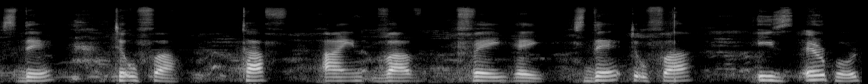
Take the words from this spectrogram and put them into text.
sde, teufa, taf, ein, vav, fei, hey. Sde teufa is airport,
